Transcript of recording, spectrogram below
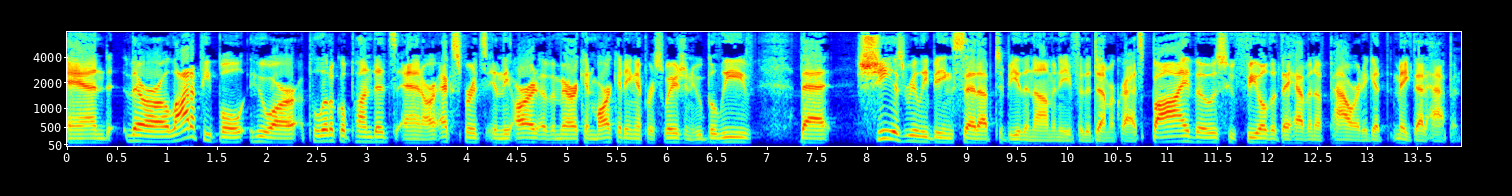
And there are a lot of people who are political pundits and are experts in the art of American marketing and persuasion who believe that she is really being set up to be the nominee for the Democrats by those who feel that they have enough power to get make that happen.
